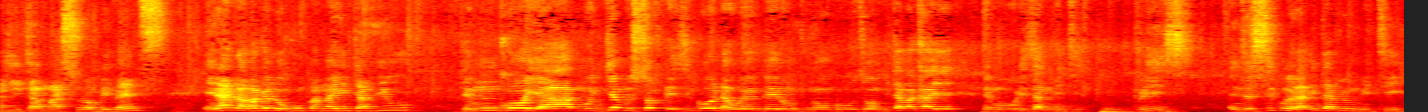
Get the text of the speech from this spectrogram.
giyita masrob events era nga bagenda okumpa nga interview temunkooya mujje mu sofa ezigonda wembeera omuntu n'ombuuza ompita bakaye temubuuliza miti please. Nze sikola interview mu miti.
